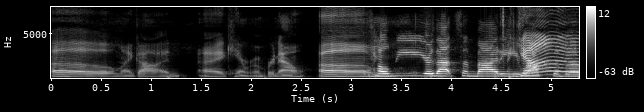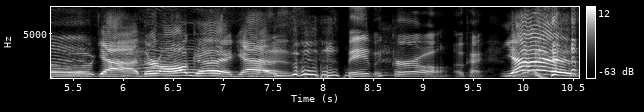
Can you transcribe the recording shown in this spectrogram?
Oh my god. I can't remember now. Um Tell me you're that somebody. Rock the boat. Yes, Yeah, they're all good. yes, Yes. baby girl. Okay. Yes.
